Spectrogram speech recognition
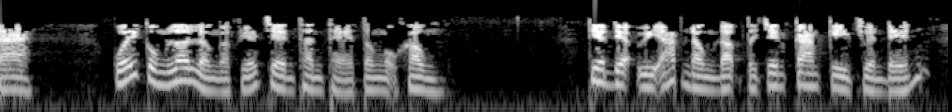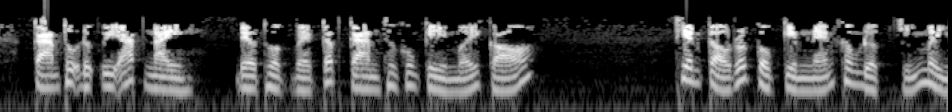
ra, cuối cùng lơ lửng ở phía trên thân thể Tôn Ngộ Không. Thiên địa uy áp nồng đậm từ trên cam kỳ truyền đến, cảm thụ được uy áp này đều thuộc về cấp cam thương khung kỳ mới có. Thiên cầu rốt cục kìm nén không được chính mình,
